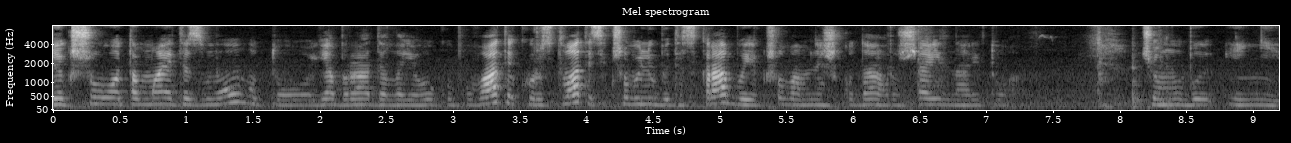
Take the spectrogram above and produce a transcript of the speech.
Якщо там маєте змогу, то я б радила його купувати, користуватись, якщо ви любите скраби, якщо вам не шкода грошей на ритуал. Чому би і ні.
